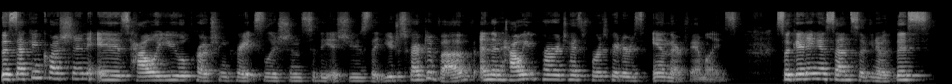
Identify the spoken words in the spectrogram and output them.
The second question is how will you approach and create solutions to the issues that you described above? And then how you prioritize fourth graders and their families? So getting a sense of, you know, this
